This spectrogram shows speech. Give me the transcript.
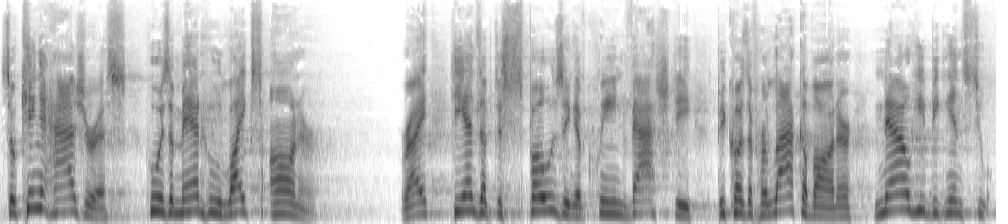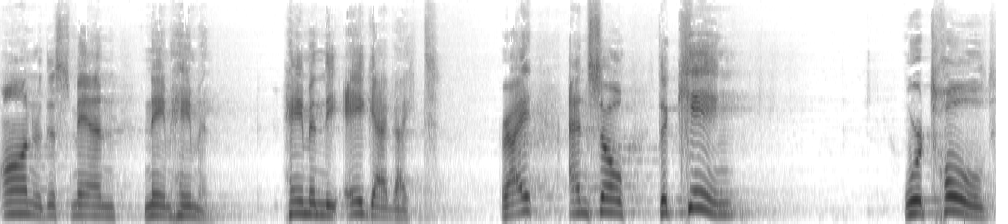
So, King Ahasuerus, who is a man who likes honor, right? He ends up disposing of Queen Vashti because of her lack of honor. Now he begins to honor this man named Haman. Haman the Agagite, right? And so the king, we're told,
